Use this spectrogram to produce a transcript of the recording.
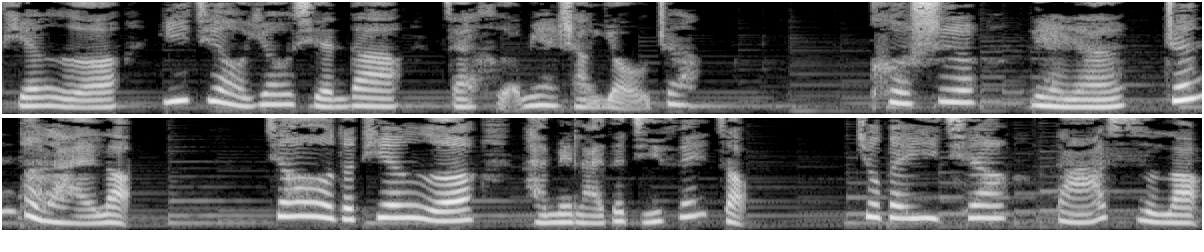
天鹅依旧悠闲的在河面上游着。可是猎人真的来了，骄傲的天鹅还没来得及飞走，就被一枪打死了。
